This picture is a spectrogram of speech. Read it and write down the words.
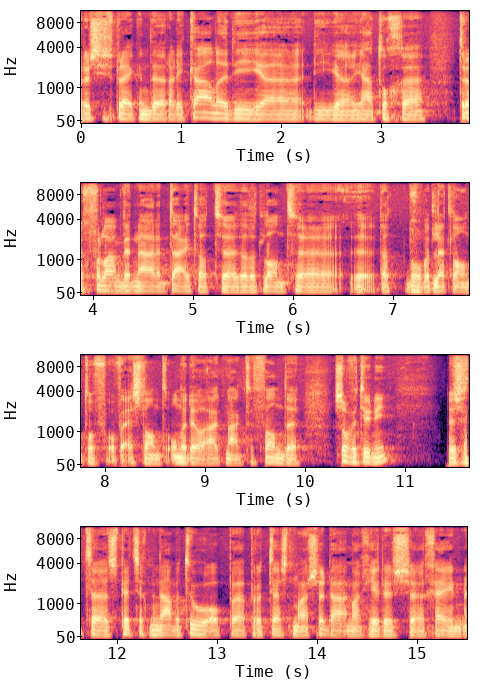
Russisch sprekende radicalen die, uh, die ja, toch terugverlangden naar een tijd dat, dat het land, dat bijvoorbeeld Letland of, of Estland onderdeel uitmaakte van de Sovjet-Unie. Dus het spitst zich met name toe op protestmarsen. Daar mag je dus geen,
